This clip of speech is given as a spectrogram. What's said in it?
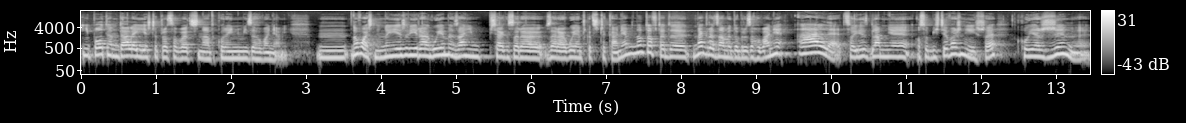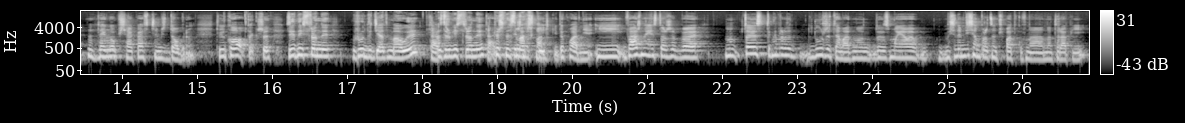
i potem dalej jeszcze pracować nad kolejnymi zachowaniami. Mm, No właśnie, no jeżeli reagujemy zanim psiak zare- zareaguje na przykład szczekaniem, no to wtedy nagradzamy dobre zachowanie, ale co jest dla mnie osobiście ważniejsze, kojarzymy tego psiaka z czymś dobrym. Tylko Także z jednej strony rudy dziad mały, a z drugiej strony tak, pyszne, smaczki. Dokładnie. I ważne jest to, żeby. No, to jest tak naprawdę duży temat. No, to jest moja. 70% przypadków na, na terapii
